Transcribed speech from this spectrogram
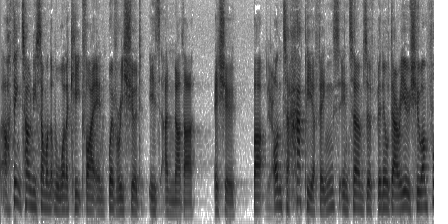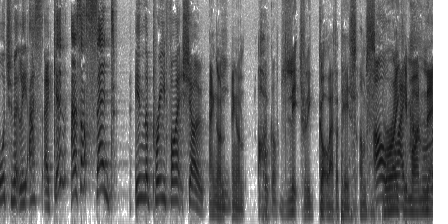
I think Tony's someone that will want to keep fighting. Whether he should is another issue. But on to happier things in terms of Beneil Dariush, who unfortunately, as again, as I said in the pre-fight show, Hang on, hang on. I've go literally got to have a piss. I'm Oh, my breaking my, neck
